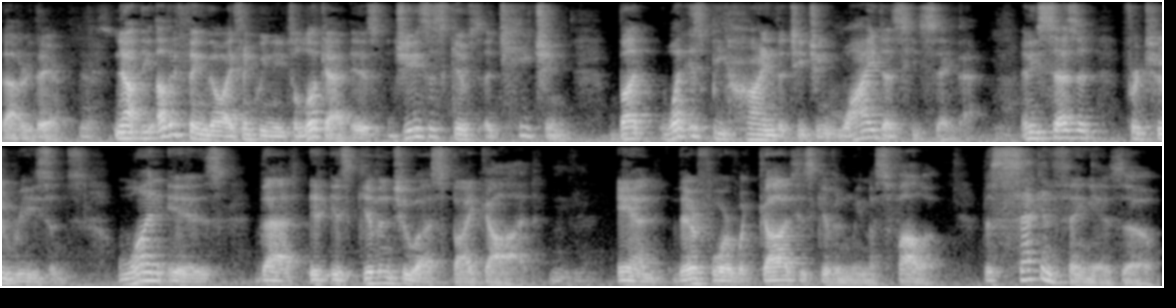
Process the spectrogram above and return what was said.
that are there. Yes. Now, the other thing, though, I think we need to look at is Jesus gives a teaching, but what is behind the teaching? Why does he say that? And he says it for two reasons. One is that it is given to us by God, mm-hmm. and therefore, what God has given, we must follow. The second thing is, though,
